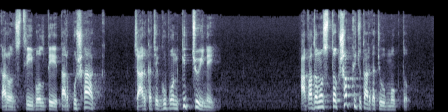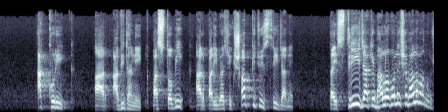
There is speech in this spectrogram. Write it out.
কারণ স্ত্রী বলতে তার পোশাক, যার কাছে গোপন কিচ্ছুই নেই। আপাদমস্তক সবকিছু তার কাছে উন্মুক্ত। আক্ষরিক আর আবিধানিক বাস্তবিক আর পারিভাষিক সবকিছু স্ত্রী জানে। তাই স্ত্রী যাকে ভালো বলে সে ভালো মানুষ।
